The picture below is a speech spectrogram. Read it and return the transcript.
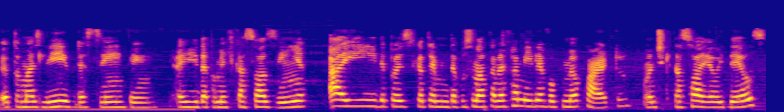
eu tô mais livre assim, tem aí dá para mim ficar sozinha. Aí depois que eu termino de devocional com a minha família, eu vou pro meu quarto, onde que tá só eu e Deus.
